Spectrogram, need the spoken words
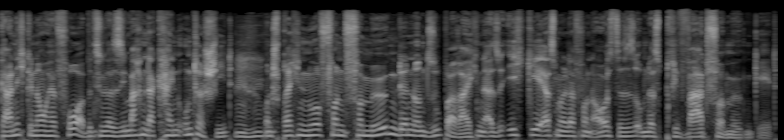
gar nicht genau hervor, beziehungsweise sie machen da keinen Unterschied Mhm. und sprechen nur von Vermögenden und Superreichen. Also ich gehe erstmal davon aus, dass es um das Privatvermögen geht.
